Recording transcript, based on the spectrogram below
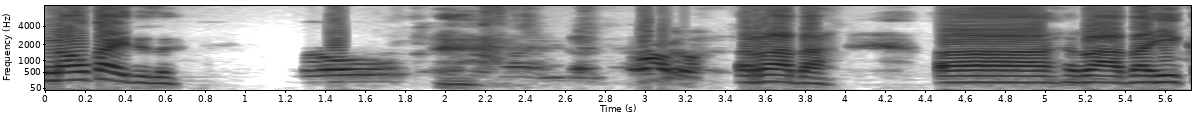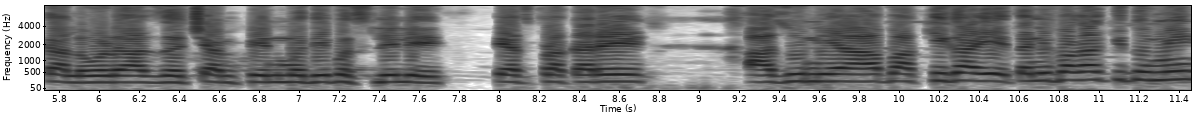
नाव काय तिचं? राधा. राधा ही कालवड आज चॅम्पियनमध्ये बसलेली आहे. त्याच प्रकारे अजून या बाकी गायी आहेत. आणि बघा की तुम्ही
